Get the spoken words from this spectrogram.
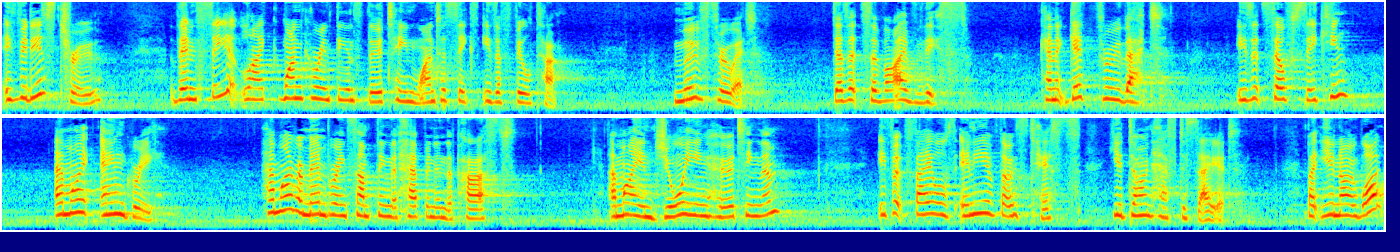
If it is true, then see it like 1 Corinthians 13 1 to 6 is a filter. Move through it. Does it survive this? Can it get through that? Is it self seeking? Am I angry? Am I remembering something that happened in the past? Am I enjoying hurting them? If it fails any of those tests, you don't have to say it. But you know what?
